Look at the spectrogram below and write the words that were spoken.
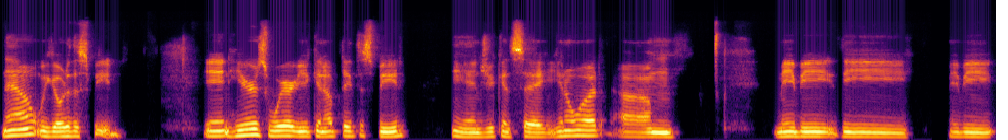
Now we go to the speed. And here's where you can update the speed and you can say, you know what, um, maybe the, maybe,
